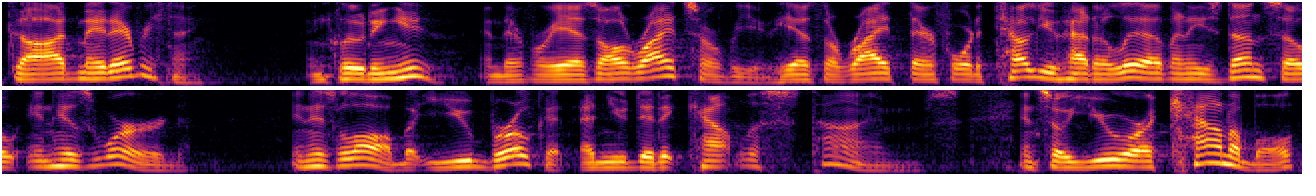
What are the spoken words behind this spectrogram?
God made everything, including you, and therefore He has all rights over you. He has the right, therefore, to tell you how to live, and He's done so in His Word, in His law. But you broke it, and you did it countless times. And so you are accountable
